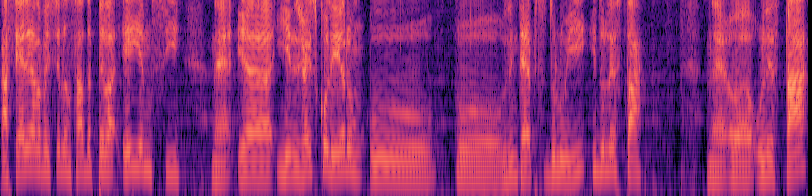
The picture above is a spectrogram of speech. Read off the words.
a série ela vai ser lançada pela AMC, né? E, ah, e eles já escolheram o- o- os intérpretes do Louis e do Lestat. Né? Ah, o Lestat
